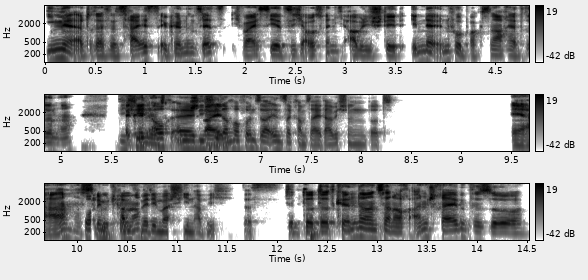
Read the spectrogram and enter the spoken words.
E-Mail-Adresse. Das heißt, ihr könnt uns jetzt, ich weiß sie jetzt nicht auswendig, aber die steht in der Infobox nachher drin. Ne? Die steht, auch, äh, die steht auch auf unserer Instagram-Seite, habe ich schon dort. Ja, hast Vor dem Kampf gemacht. mit den Maschinen habe ich das. Dort, dort könnt ihr uns dann auch anschreiben für so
